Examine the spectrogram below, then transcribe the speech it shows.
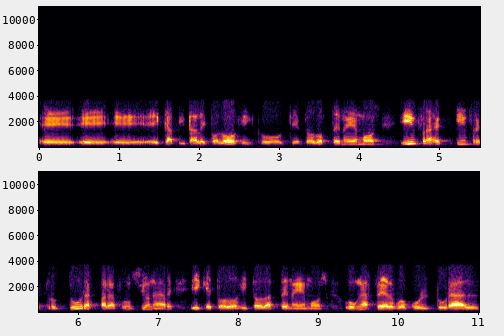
eh, eh, eh, capital ecológico, que todos tenemos infraestructuras para funcionar y que todos y todas tenemos un acervo cultural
